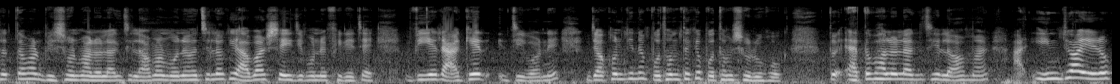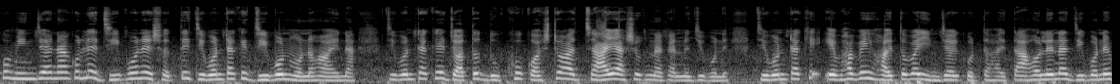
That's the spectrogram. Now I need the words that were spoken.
সত্যি আমার ভীষণ ভালো লাগছিল। আমার মনে হচ্ছিল কি আবার সেই জীবনে ফিরে যাই, বিয়ের আগের জীবনে, যখন কিনা প্রথম থেকে প্রথম শুরু হোক। তো এত ভালো লাগছিল আমার। আর এনজয় এরকম এনজয় না করলে জীবনে সত্যি জীবনটাকে জীবন মনে হয় না। জীবনটাকে যত দুঃখ, কষ্ট আর যাই আসুক না কেন জীবনে, জীবনটাকে এভাবেই হয়তো বা এনজয় করতে হয়। তাহলে না জীবনের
